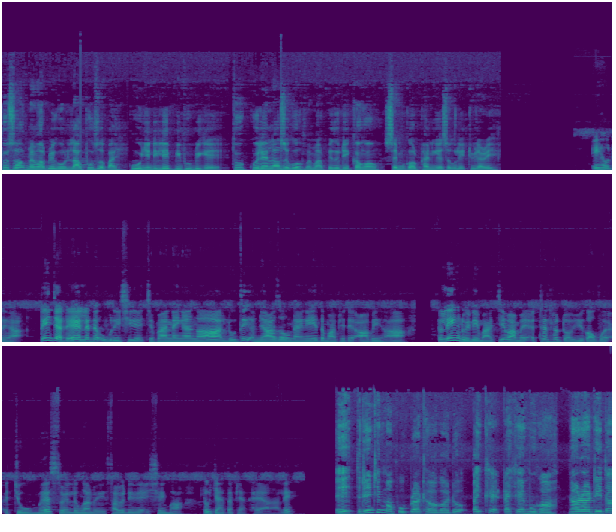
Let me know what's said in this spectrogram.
သူစောမြန်မာပြည်ကိုလာဖူးဆိုပိုင်ကိုရင်ဒီလေးပြဖူးပြီးကေသူကွေလန်လာဆိုကိုမြန်မာပြည်သူတီကောင်းကောင်းစိတ်မကောဖန်နေရဆိုကိုလေးတွေ့ရတယ် အေးဟုတ်တယ်ဟာတင်းကျပ်တဲ့လက်နက်ဥပဒေရှိတဲ့ဂျပန်နိုင်ငံကလူသိအများဆုံးနိုင်ငံရေးသမားဖြစ်တဲ့အာဘေးဟာတလင်းငွေနေ့မှာကျင်းပမယ်အထက်လွှတ်တော်ရွေးကောက်ပွဲအကျိုးမဲဆွယ်လုပ်ငန်းတွေဆောင်ရွက်နေတဲ့အချိန်မှာလောက်ကျန်တက်ပြန်ခဲ့ရတာလေအဲတရင်တီမှာပိုပရထာကတော့ပိုက်ခက်တိုက်ခိုက်မှုဟာနာရာဒေတာ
